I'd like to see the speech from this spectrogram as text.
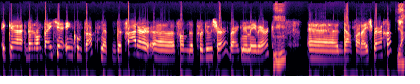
ik ben al een tijdje in contact met de vader van de producer waar ik nu mee werk. Mhm. Daan van Rijsbergen. Ja.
